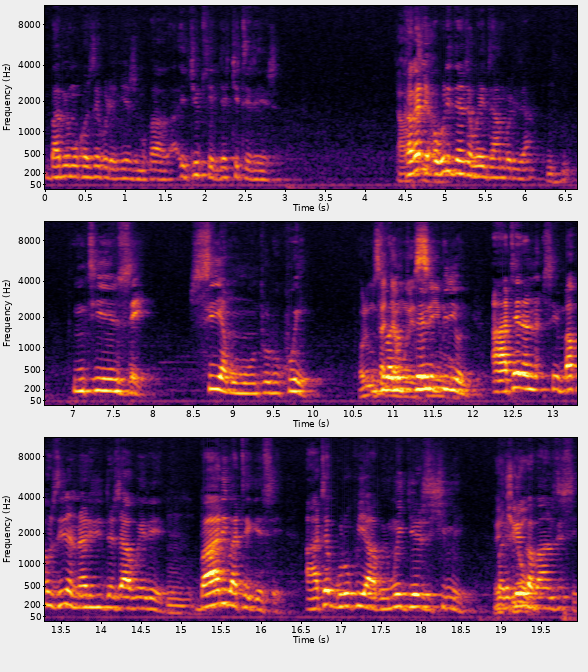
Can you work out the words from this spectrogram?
babimukoze buli emyezi mukaaga. Ekintu kyejja kitereeza. Kakati Atya. obulidde nze bwentambulira Mhm. nti nze sirya mu muntu lukwe. Oli Nti musajja bano 10 mwesimbu billion. ate era mbakuzirira naliridde za bwereere Mm. baali bategese ate gurupu yaabwe emu ejezi kime Ekiro. nga banzise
